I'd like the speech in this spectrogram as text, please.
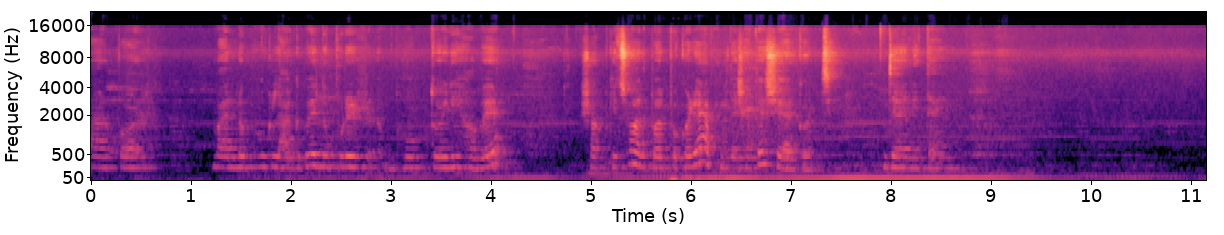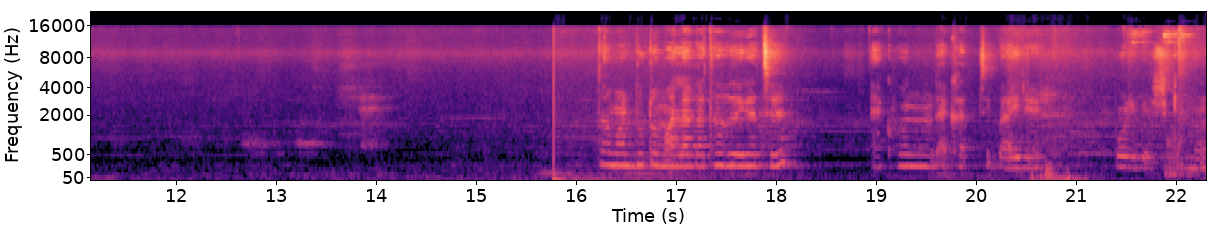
তারপর বাল্যভোগ লাগবে, দুপুরের ভোগ তৈরি হবে। সব কিছু অল্প অল্প করে আপনাদের সাথে শেয়ার করছি। জয় নিতাই। তো আমার দুটো মালা গাঁথা হয়ে গেছে। এখন দেখাচ্ছি বাইরের পরিবেশ কেমন।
